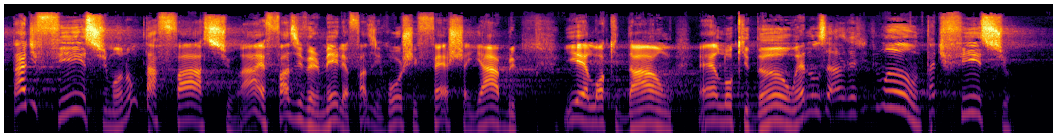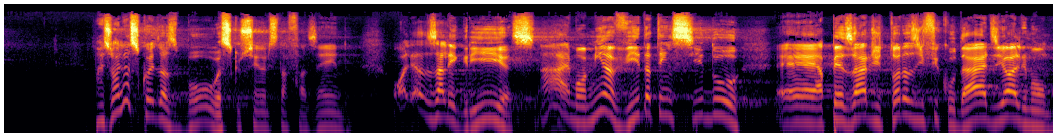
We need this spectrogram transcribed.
Está difícil, irmão, não está fácil. Ah, é fase vermelha, fase roxa, e fecha e abre. E é lockdown, é lockdown, é. Irmão, está difícil. Mas olha as coisas boas que o Senhor está fazendo. Olha as alegrias. Ah, irmão, a minha vida tem sido, é, apesar de todas as dificuldades, e olha, irmão,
